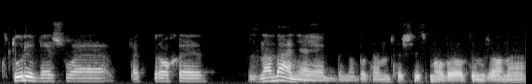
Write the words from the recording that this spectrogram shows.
który weszła tak trochę z nadania jakby, no bo tam też jest mowa o tym, że ona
